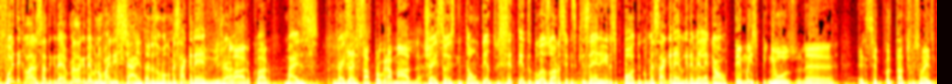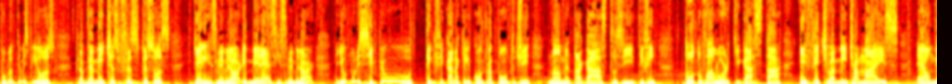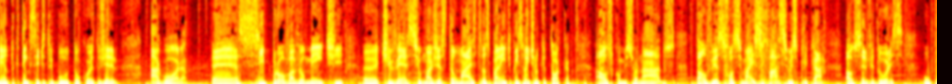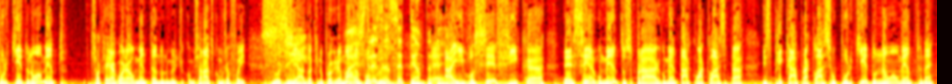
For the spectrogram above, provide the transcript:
foi declarado estado de greve, mas a greve não vai iniciar, então eles não vão começar a greve já. Claro, claro. Mas já, Já está programada. já estão, então, dentro de 72 horas, se eles quiserem, eles podem começar a greve. Greve é legal. tema espinhoso, né? É sempre quando trata de funcionários públicos, é um tema espinhoso. Porque, obviamente, as, as pessoas querem receber melhor e merecem receber melhor. E o município tem que ficar naquele contraponto de não aumentar gastos e, enfim, todo o valor que gastar efetivamente a mais é aumento que tem que ser de tributo ou coisa do gênero. Agora, é, se provavelmente eh, tivesse uma gestão mais transparente, principalmente no que toca aos comissionados, talvez fosse mais fácil explicar aos servidores o porquê do não aumento. Só que aí agora aumentando o número de comissionados, como já foi noticiado Sim. aqui no programa. Mais poucos- 370 é, tem. aí você fica é, sem argumentos para argumentar com a classe, para explicar para a classe o porquê do não aumento, né?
